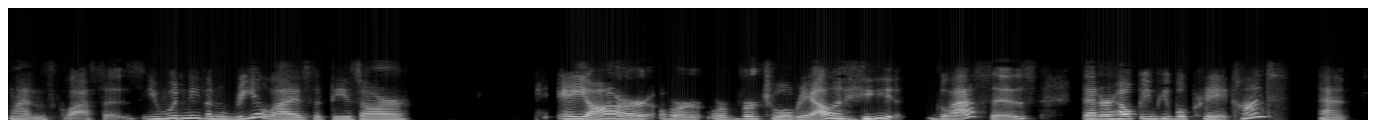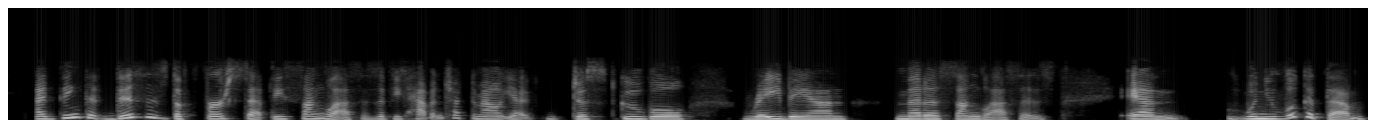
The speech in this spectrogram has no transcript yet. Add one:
lens glasses. You wouldn't even realize that these are AR or, or virtual reality glasses that are helping people create content. I think that this is the first step. These sunglasses, if you haven't checked them out yet, just Google Ray-Ban Meta sunglasses. And when you look at them,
